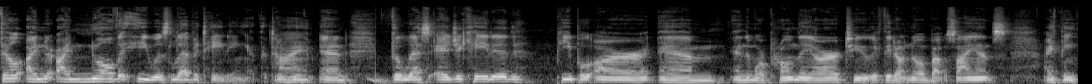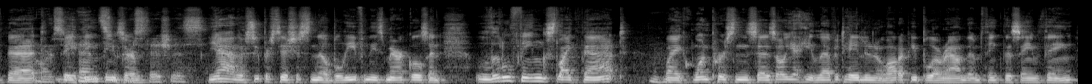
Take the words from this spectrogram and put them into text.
felt i, kn- I know that he was levitating at the time and the less educated people are um, and the more prone they are to if they don't know about science i think that Or they think things are superstitious. yeah, they're superstitious and they'll believe in these miracles and little things like that. Like one person says, "Oh yeah, he levitated," and a lot of people around them think the same thing.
